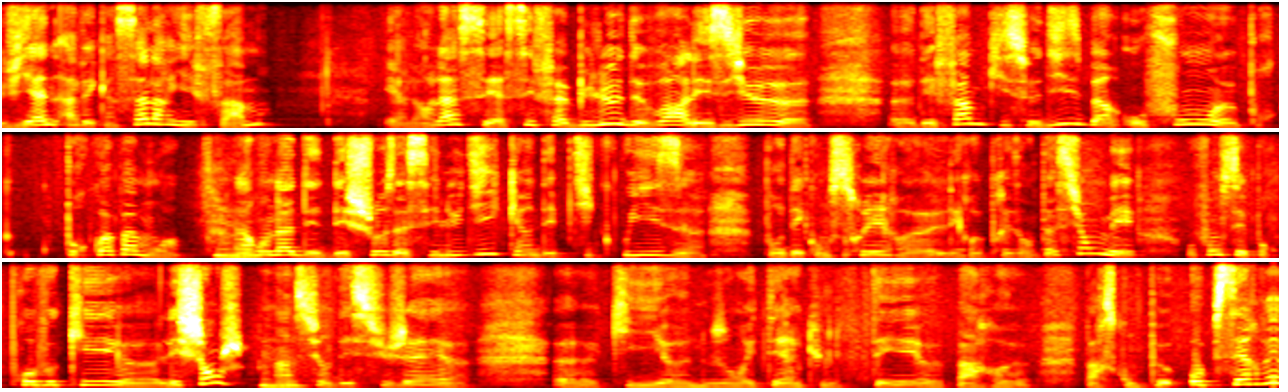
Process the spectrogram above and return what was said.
viennent avec un salarié femme. Et alors là, c'est assez fabuleux de voir les yeux euh, euh, des femmes qui se disent, ben, au fond, euh, pour- pourquoi pas moi Mhm. Alors on a des, des choses assez ludiques, hein, des petits quiz pour déconstruire euh, les représentations, mais au fond c'est pour provoquer euh, l'échange hein, Mhm. sur des sujets euh, qui nous ont été par, euh, par ce qu'on peut observer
